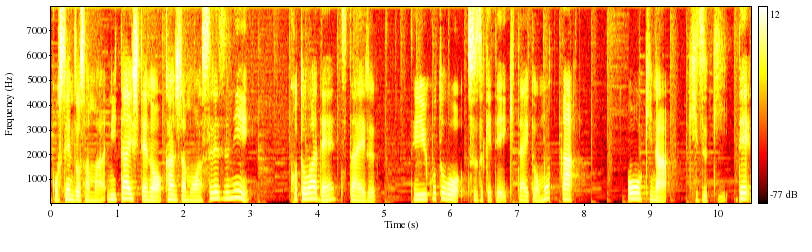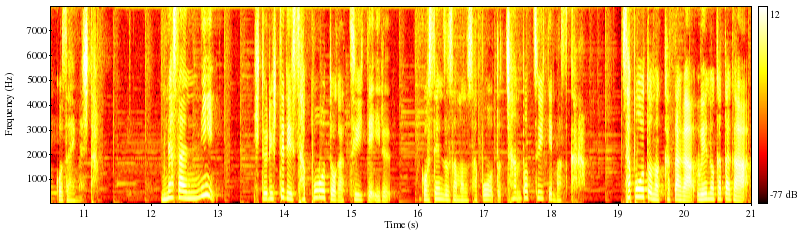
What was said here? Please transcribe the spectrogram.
ご先祖様に対しての感謝も忘れずに言葉で伝えるっていうことを続けていきたいと思った大きな気づきでございました。皆さんに一人一人サポートがついている。ご先祖様のサポートちゃんとついてますから。サポートの方が上の方が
